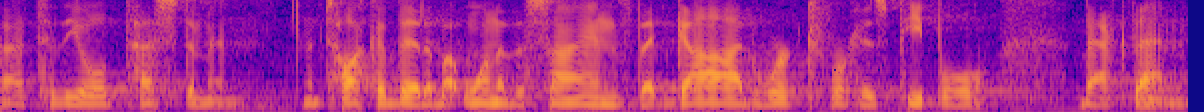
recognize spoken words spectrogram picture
uh, to the Old Testament and talk a bit about one of the signs that God worked for his people back then.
